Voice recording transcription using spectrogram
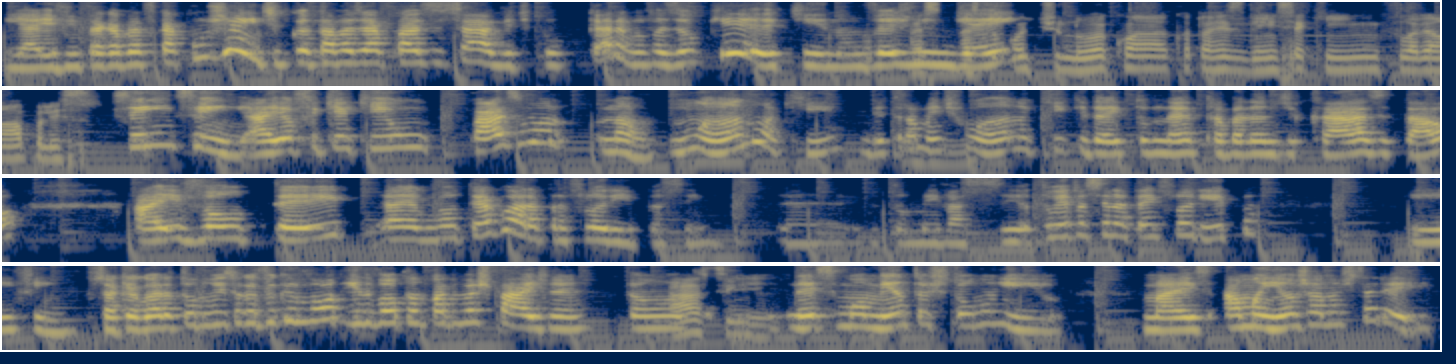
E aí vim pra cá pra ficar com gente, porque eu tava já quase, sabe, tipo, cara, vou fazer o quê aqui? Não vejo mas, ninguém. Mas continua com a, com a tua residência aqui em Florianópolis. Sim, sim. Aí eu fiquei aqui um quase um não, um ano aqui, literalmente um ano aqui, que daí tu, né, trabalhando de casa e tal. Aí voltei, aí eu voltei agora pra Floripa, assim. É, eu tomei vacina, eu tomei vacina até em Floripa. E, enfim, só que agora tudo isso eu fico indo voltando para os meus pais, né? Então, ah, nesse momento eu estou no Rio. Mas amanhã eu já não estarei.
